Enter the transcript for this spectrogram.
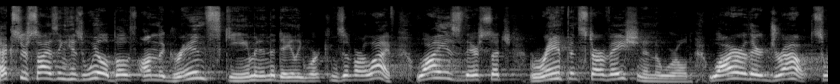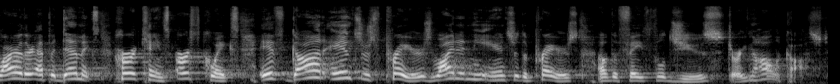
exercising his will both on the grand scheme and in the daily workings of our life. Why is there such rampant starvation in the world? Why are there droughts? Why are there epidemics, hurricanes, earthquakes? If God answers prayers, why didn't he answer the prayers of the faithful Jews during the Holocaust?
